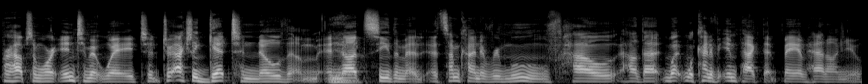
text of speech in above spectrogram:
perhaps a more intimate way, to, to actually get to know them and yeah. not see them at, at some kind of remove, how, how that, what, what kind of impact that may have had on you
